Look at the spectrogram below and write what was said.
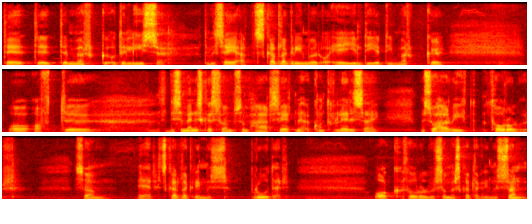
det, det, det mörka och det lysa. Det vill säga att Skallagrimur och Egil, de är de mörka och ofta øh, dessa människor som, som har svårt med att kontrollera sig. Men så har vi Thorolfur som är Skallagrimurs broder och Thorolfur som är Skallagrimurs son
